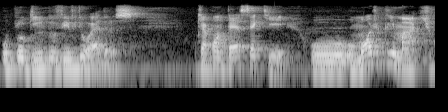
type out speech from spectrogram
o plugin do Vivid Weathers. O que acontece é que o, o mod climático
